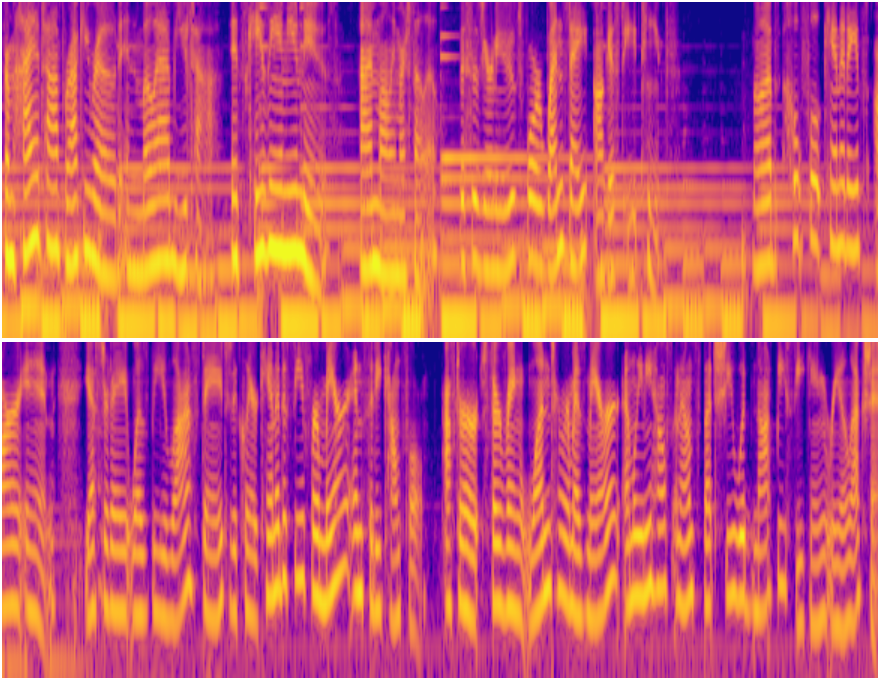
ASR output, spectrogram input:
From high atop Rocky Road in Moab, Utah, it's KZMU News. I'm Molly Marcello. This is your news for Wednesday, August 18th. Moab's hopeful candidates are in. Yesterday was the last day to declare candidacy for mayor and city council. After serving one term as mayor, Emily Niehaus announced that she would not be seeking re election.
